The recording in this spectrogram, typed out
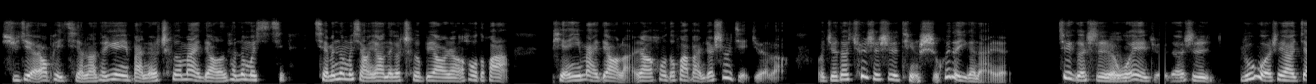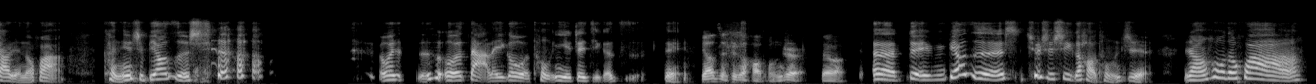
徐姐要赔钱了，她愿意把那个车卖掉了，她那么前前面那么想要那个车标，然后的话便宜卖掉了，然后的话把这事儿解决了。我觉得确实是挺实惠的一个男人，这个是我也觉得是，如果是要嫁人的话，肯定是标子是。我我打了一个我同意这几个字，对，彪子是个好同志，对吧？呃，对，彪子确实是一个好同志，然后的话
